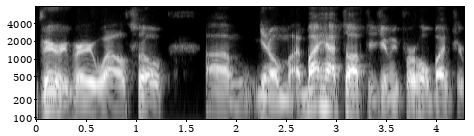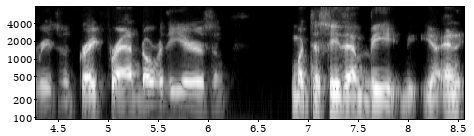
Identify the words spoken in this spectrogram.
very very well. So, um, you know, my, my, hats off to Jimmy for a whole bunch of reasons. Great friend over the years, and what to see them be, you know, and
